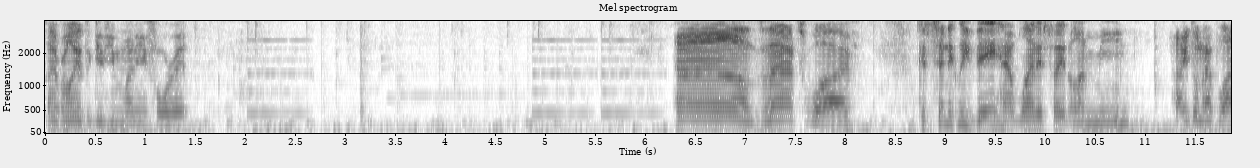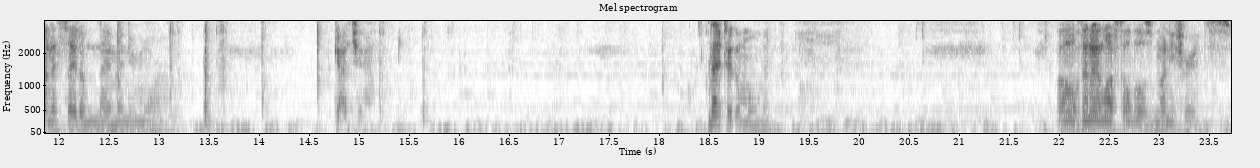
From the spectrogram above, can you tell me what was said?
I probably have to give you money for it. Oh, that's why. Because technically they have line of sight on me. I don't have line of sight on them anymore. Gotcha. That took a moment. Oh, then I lost all those money trades.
